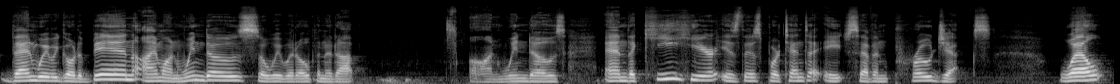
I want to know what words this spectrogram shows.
then we would go to bin. I'm on Windows, so we would open it up on Windows. And the key here is this Portenta H7 projects. Well,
